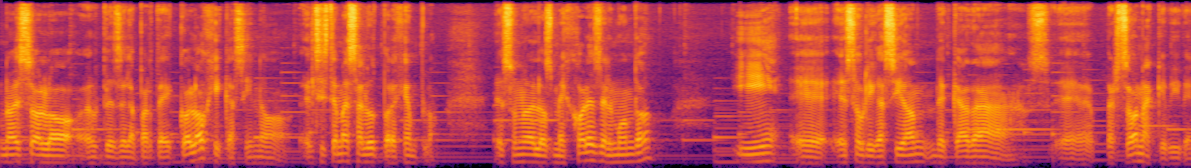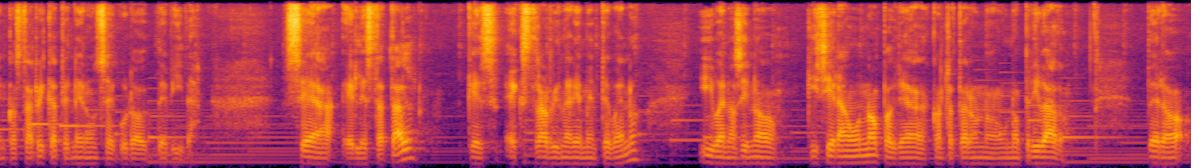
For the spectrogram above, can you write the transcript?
no es solo desde la parte ecológica, sino el sistema de salud, por ejemplo, es uno de los mejores del mundo y eh, es obligación de cada eh, persona que vive en Costa Rica tener un seguro de vida, sea el estatal, que es extraordinariamente bueno, y bueno, si no quisiera uno, podría contratar uno, uno privado, pero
